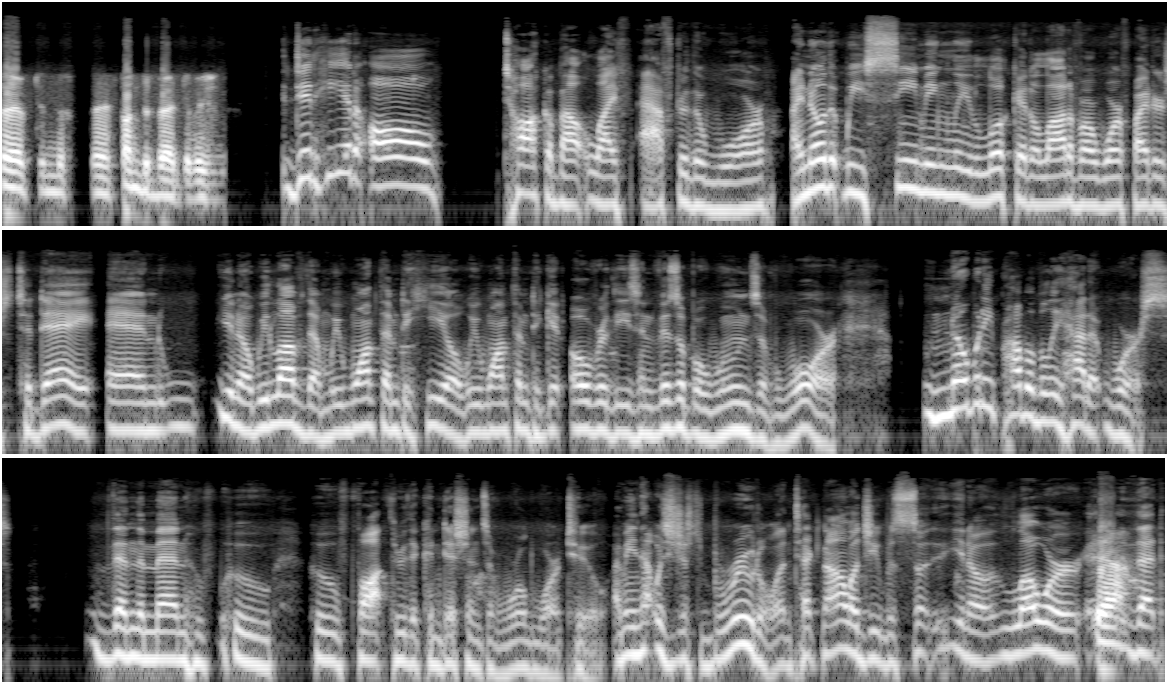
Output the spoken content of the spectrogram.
served in the, the Thunderbird Division. Did he at all talk about life after the war. I know that we seemingly look at a lot of our warfighters today and you know, we love them. We want them to heal. We want them to get over these invisible wounds of war. Nobody probably had it worse than the men who who who fought through the conditions of World War II. I mean, that was just brutal, and technology was, so, you know, lower. Yeah. That,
